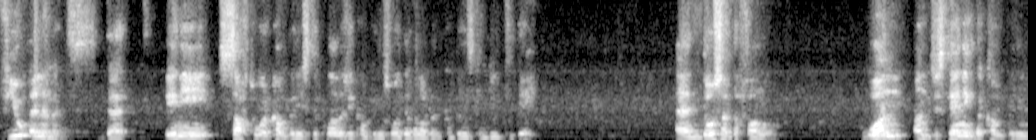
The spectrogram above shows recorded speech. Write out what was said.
few elements that any software companies, technology companies, web development companies can do today. And those are the following. One, understanding the company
